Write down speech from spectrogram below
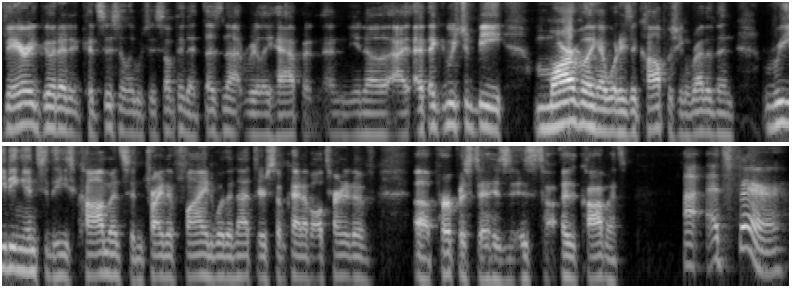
very good at it consistently, which is something that does not really happen. And you know, I, I, think we should be marveling at what he's accomplishing rather than reading into these comments and trying to find whether or not there's some kind of alternative uh, purpose to his, his, his comments. Uh, it's fair.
